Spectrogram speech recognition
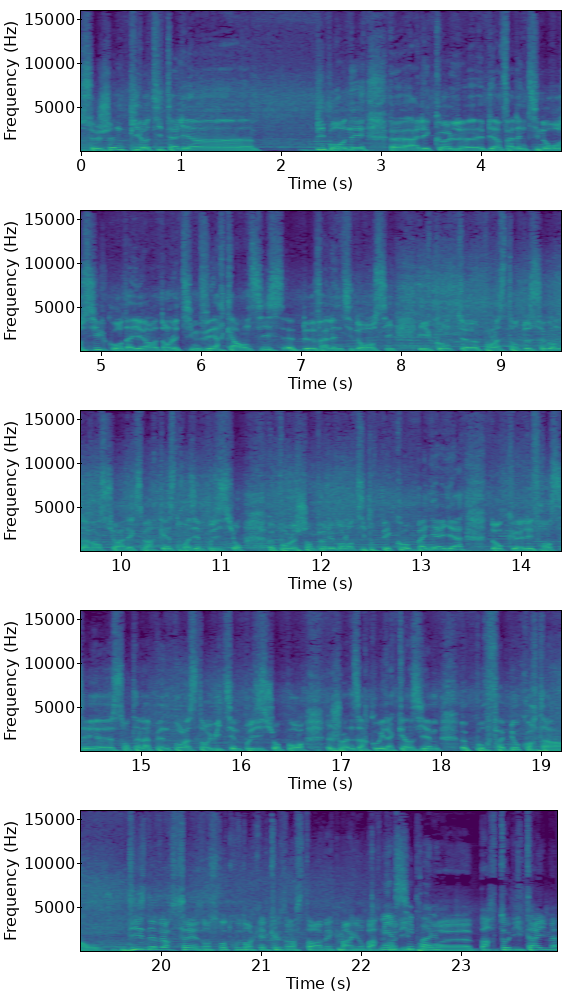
ce jeune pilote italien biberonné euh, à l'école eh bien Valentino Rossi. Il court d'ailleurs dans le team VR46 de Valentino Rossi. Il compte euh, pour l'instant deux secondes d'avance sur Alex Marquez. Troisième position euh, pour le champion du monde en titre Pecco Bagnaia donc euh, les Français euh, sont à la peine pour l'instant. Huitième position pour Joan Zarco et la quinzième euh, pour Fabio Quartararo. 19h16, on se retrouve dans quelques instants avec Marion Bartoli Merci, pour euh, Bartoli Time.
